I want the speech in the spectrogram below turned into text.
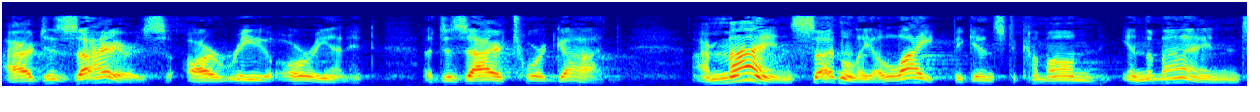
Our desires are reoriented, a desire toward God. Our mind, suddenly a light begins to come on in the mind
